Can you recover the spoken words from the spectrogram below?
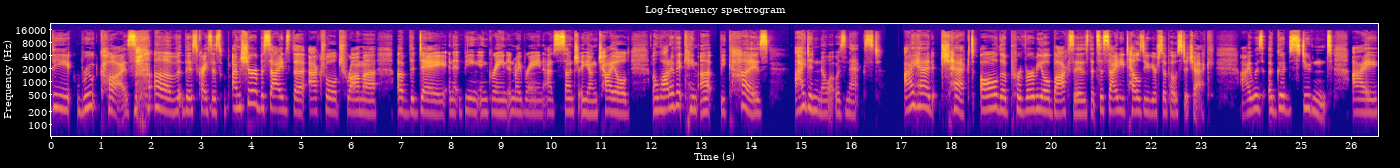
the root cause of this crisis, I'm sure besides the actual trauma of the day and it being ingrained in my brain as such a young child, a lot of it came up because I didn't know what was next. I had checked all the proverbial boxes that society tells you you're supposed to check. I was a good student. I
